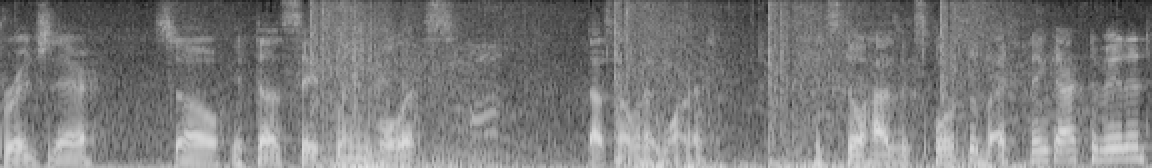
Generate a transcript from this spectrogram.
bridge there. So it does say flaming bullets. That's not what I wanted. It still has explosive, I think, activated.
